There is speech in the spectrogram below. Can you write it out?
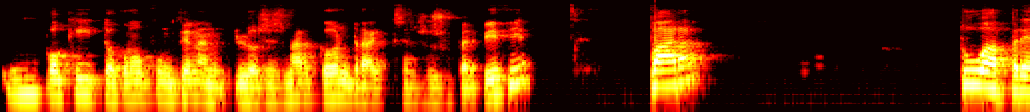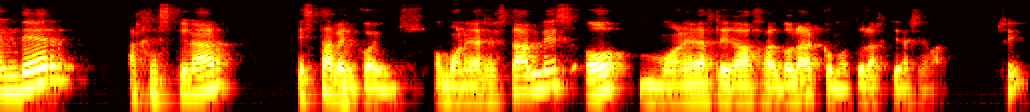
un poquito cómo funcionan los smart contracts en su superficie para tú aprender a gestionar stablecoins o monedas estables o monedas ligadas al dólar, como tú las quieras llamar. ¿sí?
